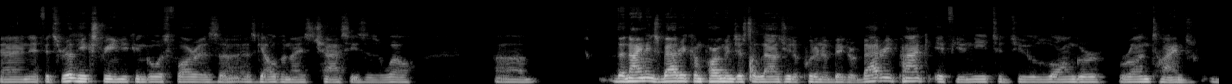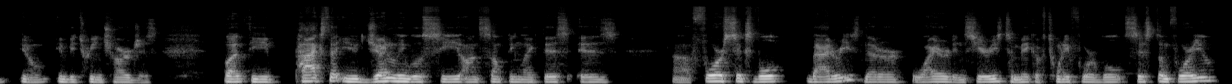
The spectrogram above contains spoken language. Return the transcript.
And if it's really extreme, you can go as far as uh, as galvanized chassis as well. Um, the nine inch battery compartment just allows you to put in a bigger battery pack if you need to do longer run times, you know, in between charges. But the packs that you generally will see on something like this is uh, four six volt batteries that are wired in series to make a 24 volt system for you.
